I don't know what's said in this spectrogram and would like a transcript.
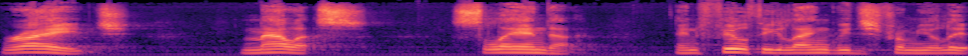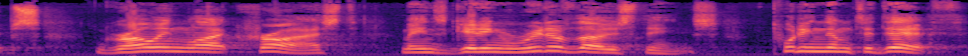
rage, malice, slander, and filthy language from your lips. Growing like Christ means getting rid of those things, putting them to death.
